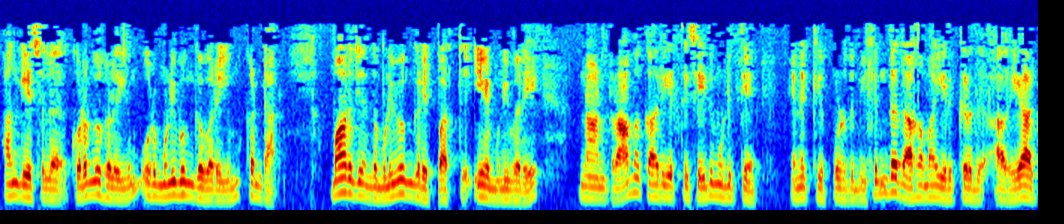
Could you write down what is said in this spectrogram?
அங்கே சில குரங்குகளையும் ஒரு முனிவங்கவரையும் கண்டார். மாருதி அந்த முனிவங்கரை பார்த்து ஏ முனிவரே நான் ராம காரியத்தை செய்து முடித்தேன். எனக்கு இப்பொழுது மிகுந்த தாகமாய் இருக்கிறது. ஆகையால்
